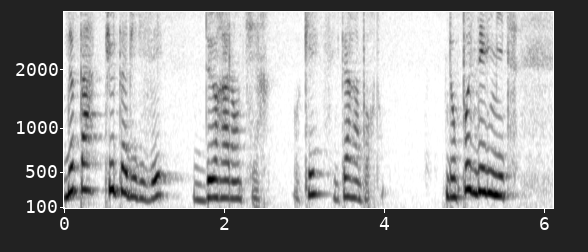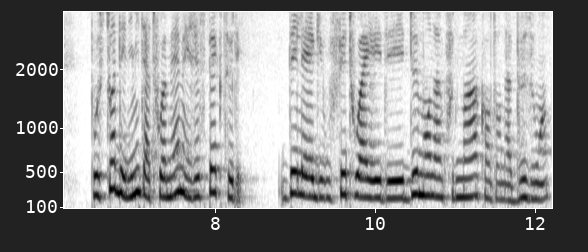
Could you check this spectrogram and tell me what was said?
ne pas culpabiliser de ralentir. Ok? C'est hyper important. Donc pose des limites. Pose-toi des limites à toi-même et respecte-les. Délègue ou fais-toi aider, demande un coup de main quand on a besoin.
